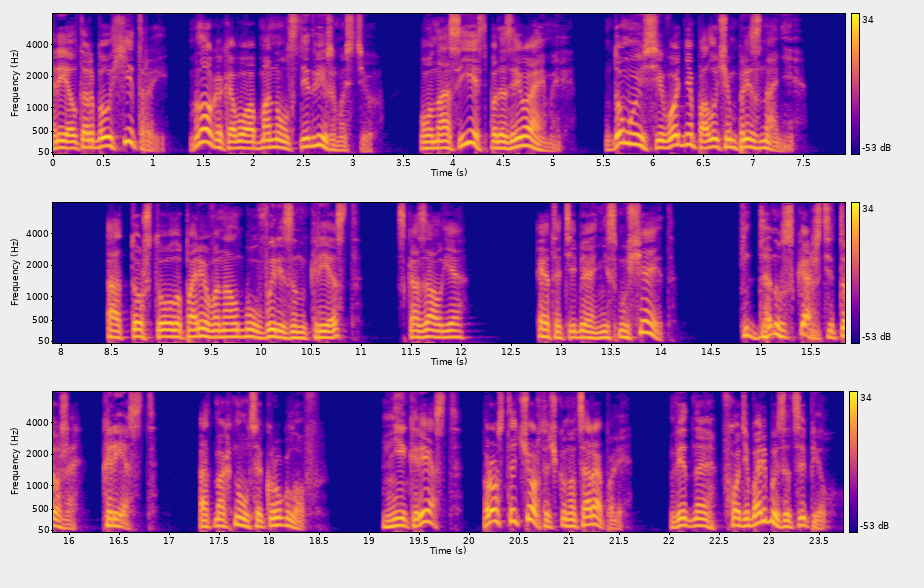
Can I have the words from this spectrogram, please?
Риэлтор был хитрый, много кого обманул с недвижимостью. У нас есть подозреваемые. Думаю, сегодня получим признание». «А то, что у Лопарева на лбу вырезан крест, — сказал я, — это тебя не смущает?» «Да ну скажете тоже, крест!» — отмахнулся Круглов. «Не крест, просто черточку нацарапали. Видно, в ходе борьбы зацепил».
